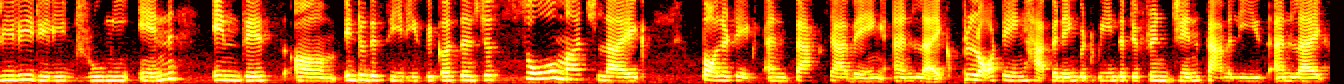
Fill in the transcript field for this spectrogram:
really really drew me in in this um into this series because there's just so much like politics and backstabbing and like plotting happening between the different jinn families and like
